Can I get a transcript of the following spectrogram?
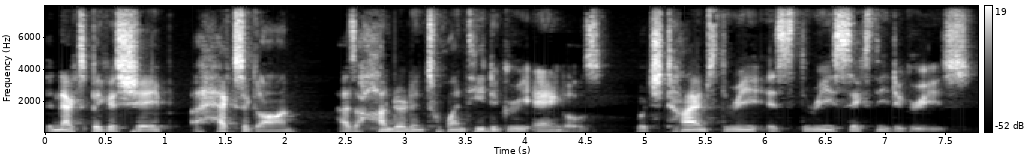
The next biggest shape, a hexagon, has 120 degree angles, which times 3 is 360 degrees.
